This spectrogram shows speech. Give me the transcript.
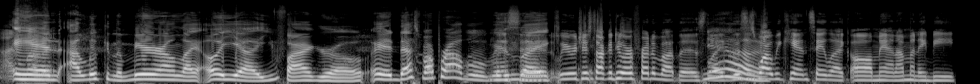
and I look in the mirror, I'm like, Oh yeah, you fine girl. And that's my problem. It's Listen, like we were just talking to our friend about this. Like this is why we can't say like, oh man, I'm gonna be,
